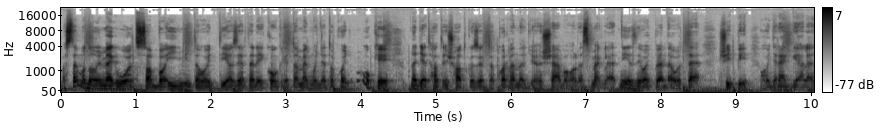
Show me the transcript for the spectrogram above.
azt nem mondom, hogy meg volt szabva így, mint ahogy ti azért elég konkrétan megmondjátok, hogy oké, okay, negyed hat és hat között akkor van egy olyan sáv, ahol ezt meg lehet nézni, vagy például te, Sipi, hogy reggel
